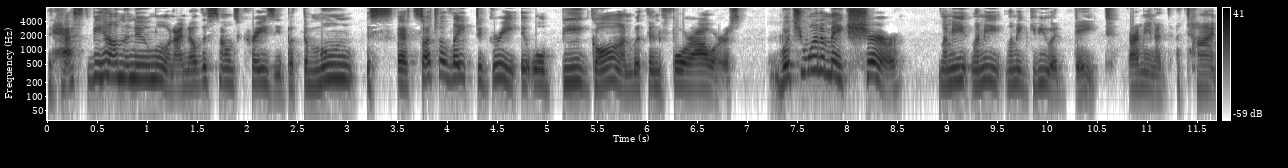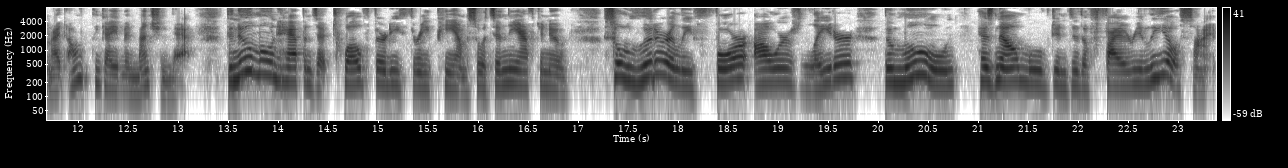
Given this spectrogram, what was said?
It has to be on the new moon. I know this sounds crazy, but the moon is at such a late degree, it will be gone within four hours. What you want to make sure let me let me let me give you a date. Or i mean a, a, time. I don't think i even mentioned that. The new moon happens at 12:33 p.m. so it's in the afternoon. So literally 4 hours later the moon has now moved into the fiery leo sign.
